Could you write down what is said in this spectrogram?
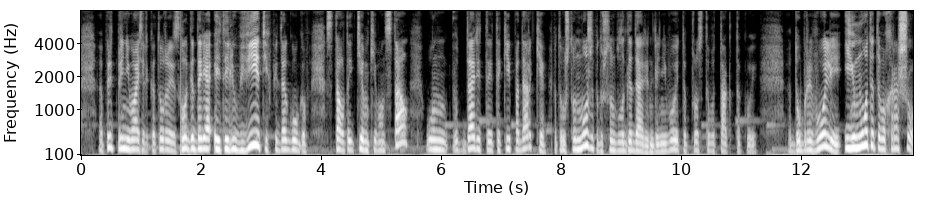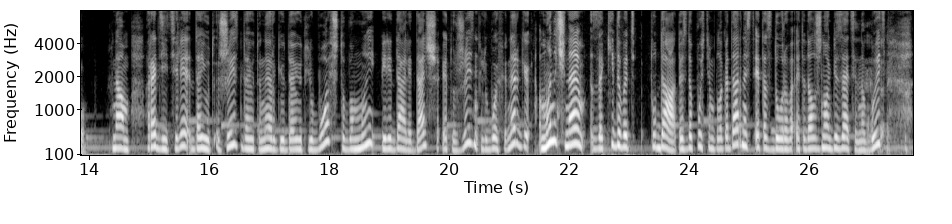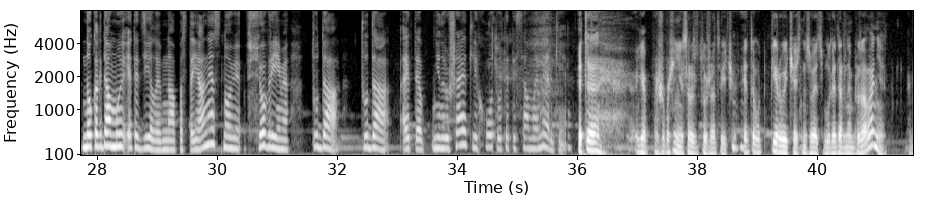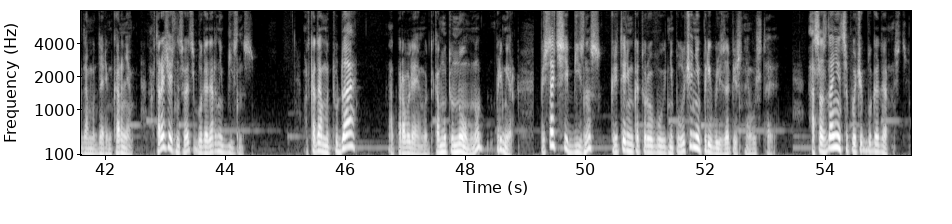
предприниматель, который благодаря этой любви этих педагогов стал тем, кем он стал, стал, он вот дарит и такие подарки, потому что он может, потому что он благодарен. Для него это просто вот так такой доброй воли, и ему от этого хорошо нам родители дают жизнь, дают энергию, дают любовь, чтобы мы передали дальше эту жизнь, любовь, энергию. Мы начинаем закидывать туда. То есть, допустим, благодарность это здорово, это должно обязательно быть. Но когда мы это делаем на постоянной основе, все время туда, туда, это не нарушает ли ход вот этой самой энергии? Это, я прошу прощения, я сразу тоже отвечу. Mm-hmm. Это вот первая часть называется благодарное образование, когда мы дарим корням, а вторая часть называется благодарный бизнес. Вот когда мы туда отправляем, вот кому-то новому, ну, пример. Представьте себе бизнес, критерием которого будет не получение прибыли, записанное в уставе, а создание цепочек благодарности.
